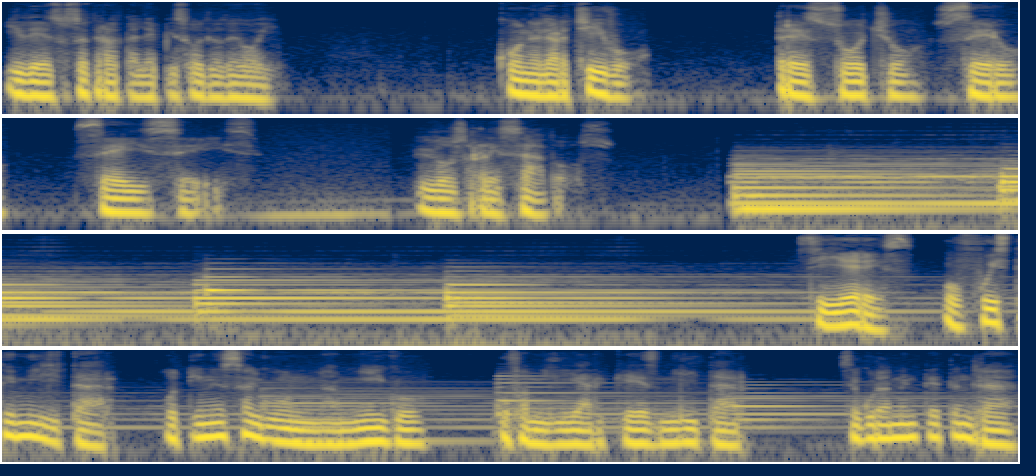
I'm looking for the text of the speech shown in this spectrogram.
Y de eso se trata el episodio de hoy. Con el archivo 38066. Los rezados. Si eres o fuiste militar o tienes algún amigo o familiar que es militar, seguramente tendrá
